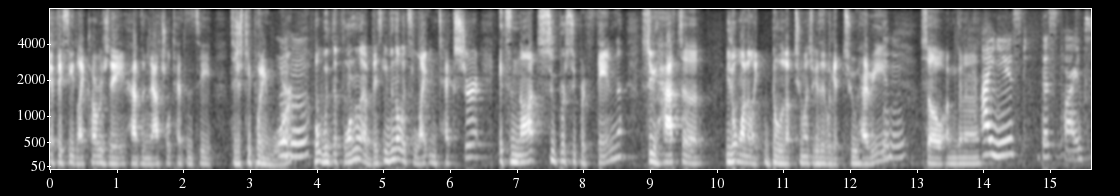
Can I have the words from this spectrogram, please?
if they see light coverage, they have the natural tendency to just keep putting more. Mm-hmm. But with the formula of this, even though it's light in texture, it's not super super thin. So you have to you don't want to like build it up too much because it'll get too heavy. Mm-hmm. So I'm gonna. I used this part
